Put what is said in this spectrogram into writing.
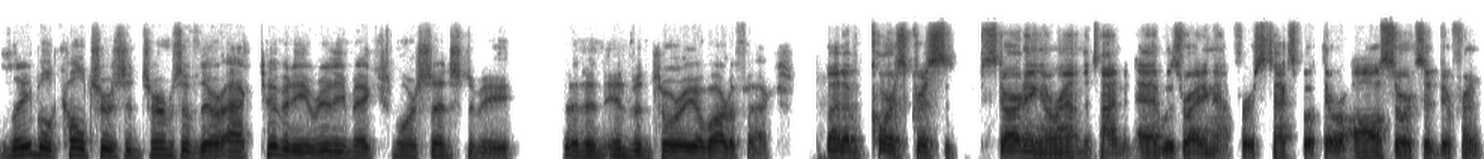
label cultures in terms of their activity really makes more sense to me than an inventory of artifacts. But of course, Chris, starting around the time that Ed was writing that first textbook, there were all sorts of different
